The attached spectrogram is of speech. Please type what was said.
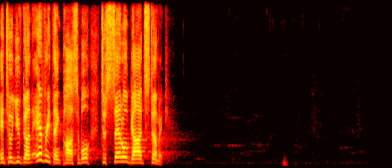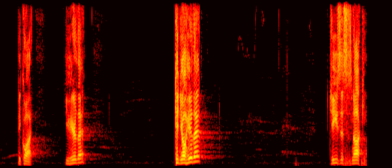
until you've done everything possible to settle God's stomach. Be quiet. You hear that? Can y'all hear that? Jesus is knocking.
